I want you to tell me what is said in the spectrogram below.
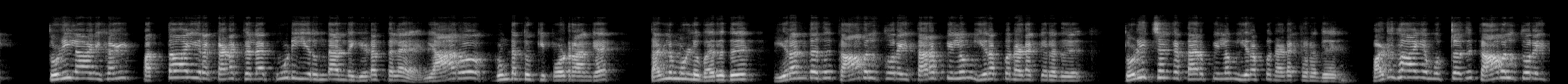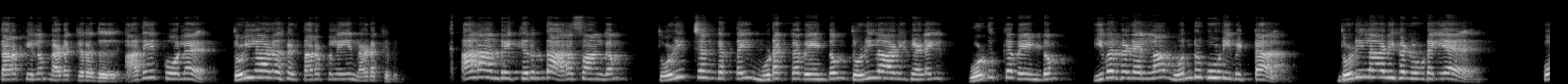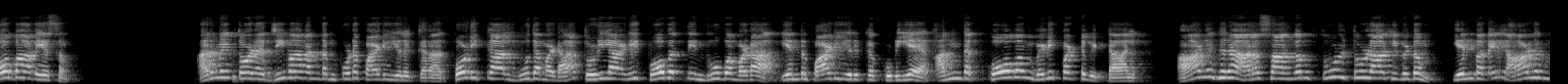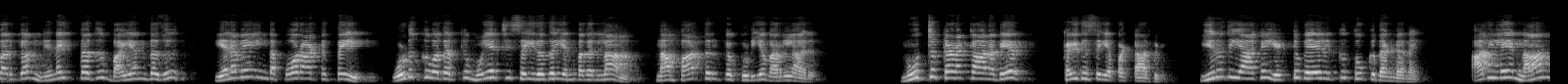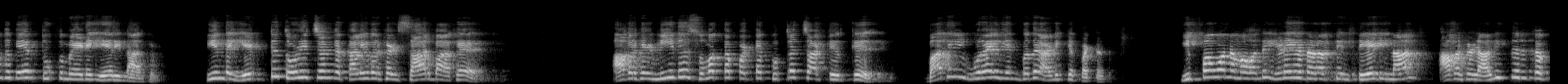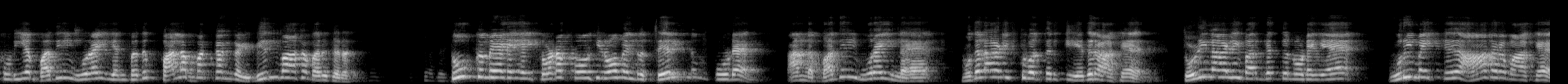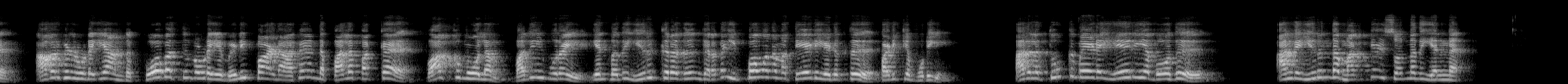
தொழிலாளிகள் பத்தாயிரக்கணக்கில் கூடியிருந்த அந்த இடத்துல யாரோ குண்டை தூக்கி போடுறாங்க. தள்ளுமுள்ளு வருது. இறந்தது காவல்துறை தரப்பிலும் இறப்பு நடக்கிறது. தொழிற்சங்க தரப்பிலும் இறப்பு நடக்கிறது. படுகாயமுற்றது காவல்துறை தரப்பிலும் நடக்கிறது. அதே போல தொழிலாளர்கள் தரப்பிலேயும் நடக்குது. ஆனா அன்றைக்கு இருந்த அரசாங்கம் தொழிற்சங்கத்தை முடக்க வேண்டும் தொழிலாளிகளை ஒடுக்க வேண்டும். இவர்களெல்லாம் ஒன்று கூடி விட்டால் தொழிலாளிகளுடைய கோபாவேசம். அருமை தோழர் ஜீவானந்தம் கூட பாடியிருக்கிறார். கோடிக்கால் பூதமடா தொழிலாளி கோபத்தின் ரூபமடா என்று பாடியிருக்கக்கூடிய அந்த கோபம் வெளிப்பட்டு விட்டால் ஆளுகிற அரசாங்கம் தூள் தூளாகிவிடும் என்பதை ஆளும் வர்க்கம் நினைத்தது பயந்தது. எனவே இந்த போராட்டத்தை ஒடுக்குவதற்கு முயற்சி செய்தது என்பதெல்லாம் நாம் பார்த்திருக்கக்கூடிய வரலாறு. நூற்றுக்கணக்கான பேர் கைது செய்யப்பட்டார்கள். இறுதியாக எட்டு பேருக்கு தூக்கு தண்டனை. அதிலே நான்கு பேர் தூக்கு மேடை ஏறினார்கள். இந்த எட்டு தொழிற்சங்க தலைவர்கள் சார்பாக அவர்கள் மீது சுமத்தப்பட்ட குற்றச்சாட்டிற்கு பதில் உரை என்பது அளிக்கப்பட்டது. இப்பவும் நம்ம வந்து இணையதளத்தில் தேடினால் அவர்கள் அளித்திருக்கக்கூடிய பதில் உரை என்பது பல பக்கங்கள் விரிவாக வருகிறது. தூக்கு மேடையை தொடப்போகிறோம் என்று தெரிந்தும் கூட அந்த பதில் உரையில முதலாளித்துவத்திற்கு எதிராக தொழிலாளி வர்க்கத்தினுடைய உரிமைக்கு ஆதரவாக அவர்களுடைய அந்த கோபத்தினுடைய வெளிப்பாடாக அந்த பல பக்க வாக்குமூலம் பதில் உரை என்பது இருக்கிறதுங்கிறத இப்பவும் நம்ம தேடி எடுத்து படிக்க முடியும். அதுல தூக்கு மேடை ஏறிய போது அங்க இருந்த மக்கள் சொன்னது என்ன?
